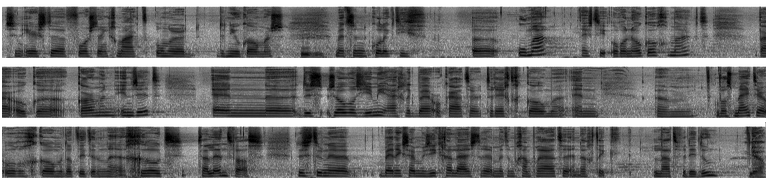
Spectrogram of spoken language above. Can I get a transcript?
zijn eerste voorstelling gemaakt onder de nieuwkomers. Met zijn collectief Uma heeft hij Orinoco gemaakt. Waar ook Carmen in zit. En eh, dus zo was Jimmy eigenlijk bij Orkater terechtgekomen. En ehm, was mij ter oren gekomen dat dit een eh, groot talent was. Dus toen eh, ben ik zijn muziek gaan luisteren en met hem gaan praten. En dacht ik, laten we dit doen. Ja.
